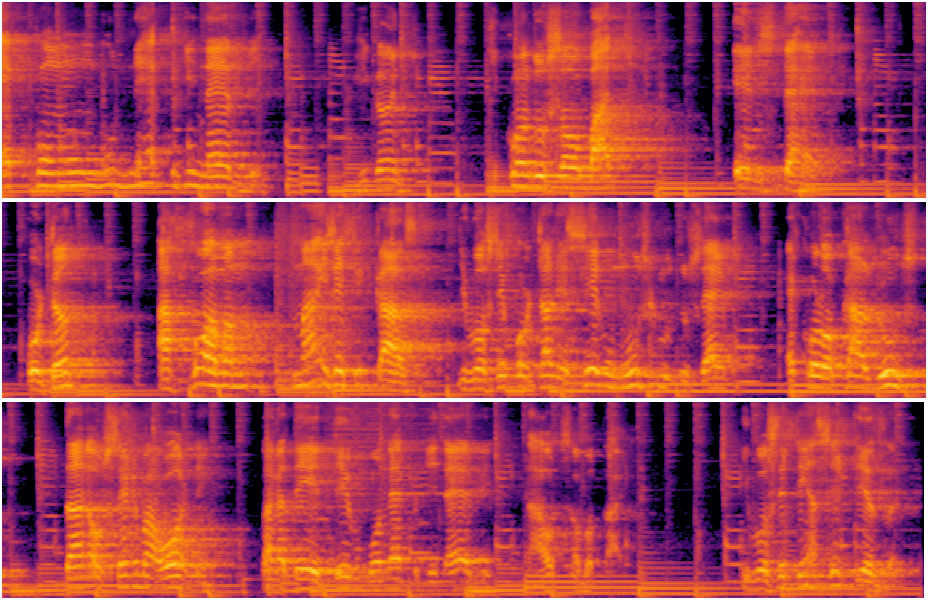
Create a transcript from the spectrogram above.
é como um boneco de neve gigante, que quando o sol bate, ele se derrete. Portanto, a forma mais eficaz de você fortalecer o músculo do cérebro é colocar luz, dar ao cérebro a ordem para derreter o boneco de neve na autossabotagem. E você tem a certeza,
